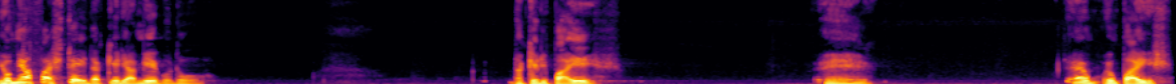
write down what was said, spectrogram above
Eu me afastei daquele amigo do daquele país é, é um, é um país.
